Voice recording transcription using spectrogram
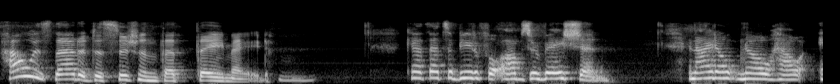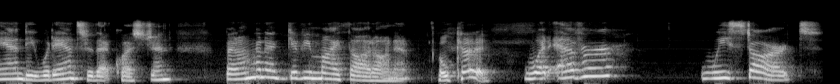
How is that a decision that they made? Hmm. Kath, that's a beautiful observation. And I don't know how Andy would answer that question, but I'm going to give you my thought on it. Okay. Whatever we start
